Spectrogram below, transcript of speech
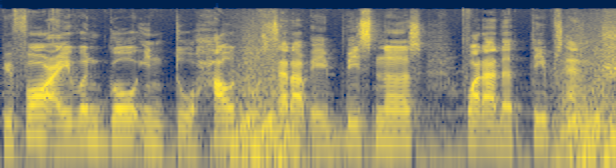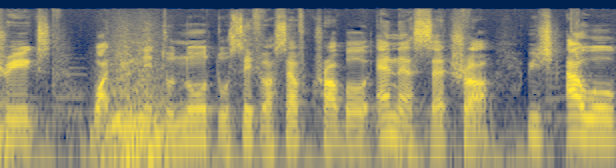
Before I even go into how to set up a business, what are the tips and tricks, what you need to know to save yourself trouble and etc which I will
